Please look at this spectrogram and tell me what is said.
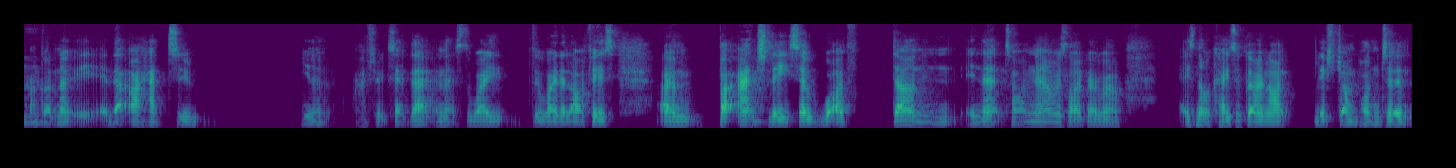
mm. I got no eh, that I had to you know I have to accept that and that's the way the way that life is um but actually so what I've done in in that time now is like oh well it's not a case of going like let's jump on to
